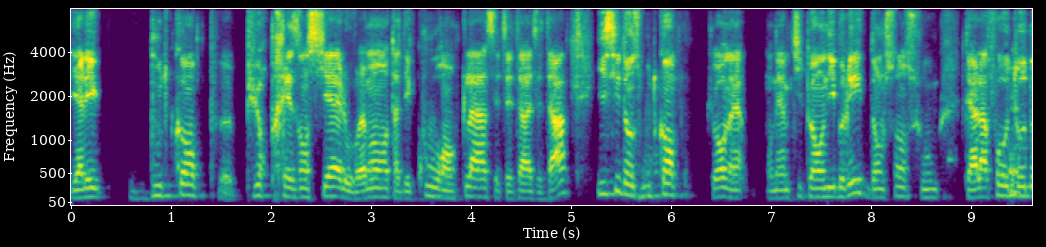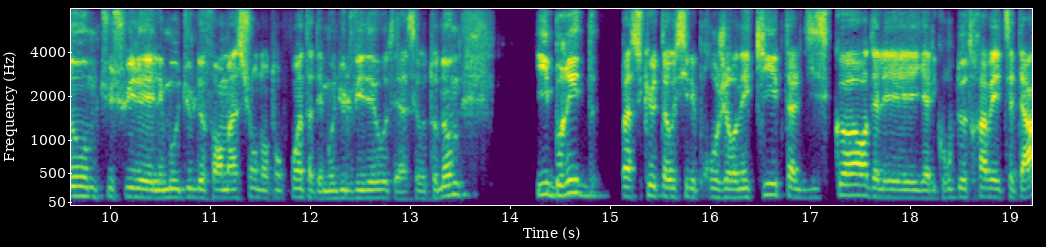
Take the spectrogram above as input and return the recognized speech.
Il y a les bootcamp euh, pur présentiel où vraiment tu as des cours en classe, etc., etc. Ici, dans ce bootcamp, tu vois, on est, on est un petit peu en hybride dans le sens où tu es à la fois autonome, tu suis les, les modules de formation dans ton coin, tu as des modules vidéo, tu es assez autonome, hybride parce que tu as aussi les projets en équipe, tu as le Discord, il y, a les groupes de travail, etc.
